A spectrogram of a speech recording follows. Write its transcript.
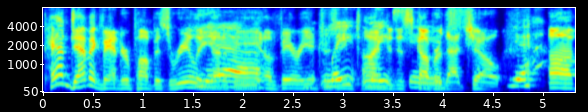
pandemic Vanderpump is really going to be a very interesting Late- time to discover stage. that show. yeah. Uh,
